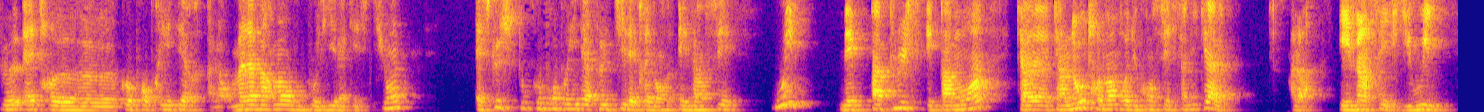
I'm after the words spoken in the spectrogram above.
peut être euh, copropriétaire. Alors, Madame Armand, vous posiez la question. Est-ce que ce copropriétaire peut-il être évincé? Oui, mais pas plus et pas moins qu'un autre membre du conseil syndical. Alors, évincé, je dis oui,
